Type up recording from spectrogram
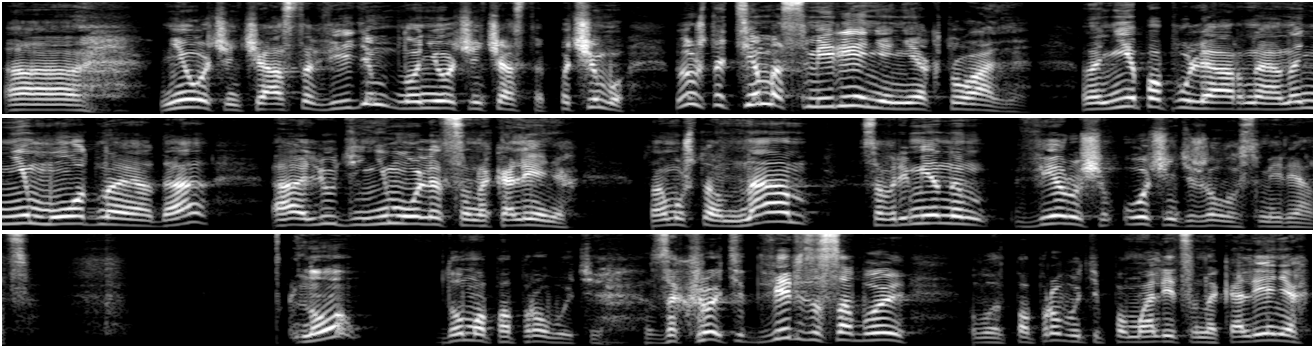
э, не очень часто видим, но не очень часто. Почему? Потому что тема смирения не актуальна. Она не популярная, она не модная, да? а люди не молятся на коленях. Потому что нам, современным верующим, очень тяжело смиряться. Но дома попробуйте. Закройте дверь за собой, вот, попробуйте помолиться на коленях.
